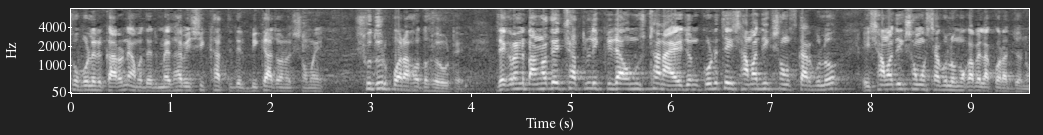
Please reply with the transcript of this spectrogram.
ছবলের কারণে আমাদের মেধাবী শিক্ষার্থীদের বিকাশ অনেক সময় সুদূর পরাহত হয়ে ওঠে। যে কারণে বাংলাদেশ ছাত্রলীগ ক্রীড়া অনুষ্ঠান আয়োজন করেছে এই সামাজিক সংস্কারগুলো, এই সামাজিক সমস্যাগুলো মোকাবেলা করার জন্য।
